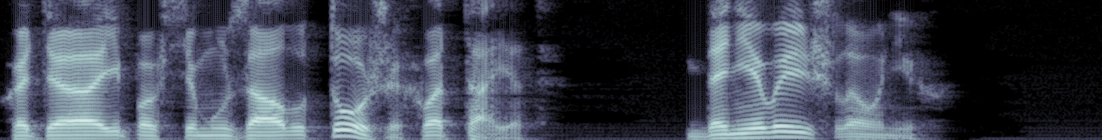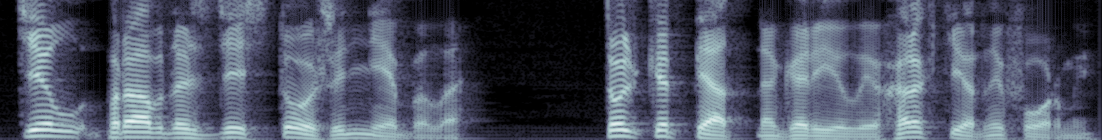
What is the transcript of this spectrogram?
хотя и по всему залу тоже хватает. Да не вышло у них. Тел, правда, здесь тоже не было. Только пятна горелые, характерной формы.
